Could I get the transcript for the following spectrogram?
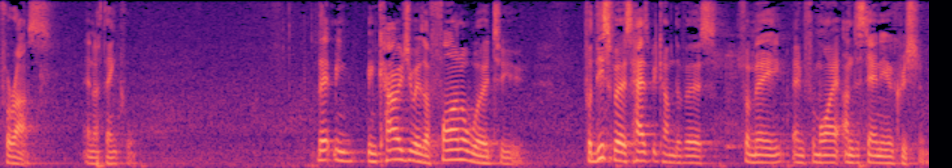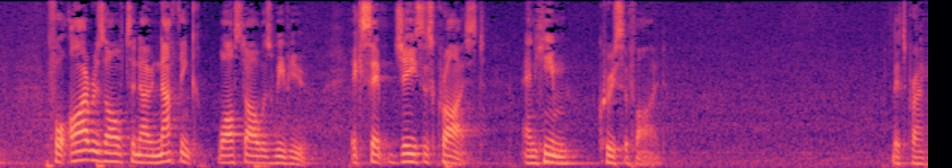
for us and are thankful let me encourage you as a final word to you. For this verse has become the verse for me and for my understanding of Christian. For I resolved to know nothing whilst I was with you except Jesus Christ and Him crucified. Let's pray.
